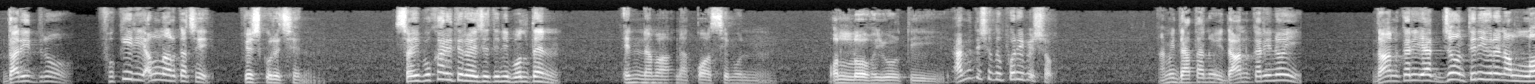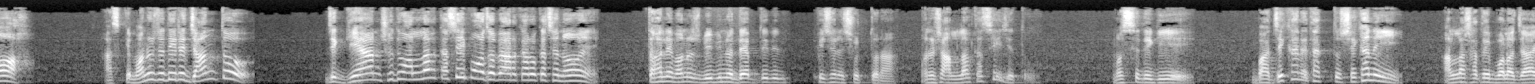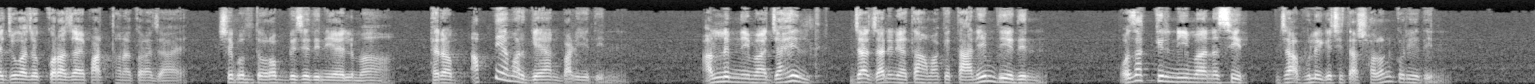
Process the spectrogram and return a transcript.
দারিদ্র ফকিরি আল্লাহর কাছে পেশ করেছেন? সহি বুখারিতে রয়েছে, তিনি বলতেন এন্নামা না আমি তো শুধু পরিবেশক। আমি দাতা নই, দানকারী নই। দানকারী একজন, তিনি হলেন আল্লাহ। আজকে মানুষ যদি এটা জানতো যে জ্ঞান শুধু আল্লাহর কাছেই পাওয়া যাবে আর কারও কাছে নয়। তাহলে মানুষ বিভিন্ন দেব দেবীর পিছনে ছুটতো না। মানুষ আল্লাহর কাছেই যেত। মসজিদে গিয়ে বা যেখানে থাকতো সেখানেই আল্লাহর সাথে বলা যায়, যোগাযোগ করা যায়, প্রার্থনা করা যায়। সে বলতো, রব্বে যেদিন এলমা হেরব আপনি আমার জ্ঞান বাড়িয়ে দিন। আল্লিম নিমা জাহিল যা জানি না তা আমাকে তালিম দিয়ে দিন। ওজাক্কির নিমা নাসিদ যা ভুলে গেছি তা স্মরণ করিয়ে দিন।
